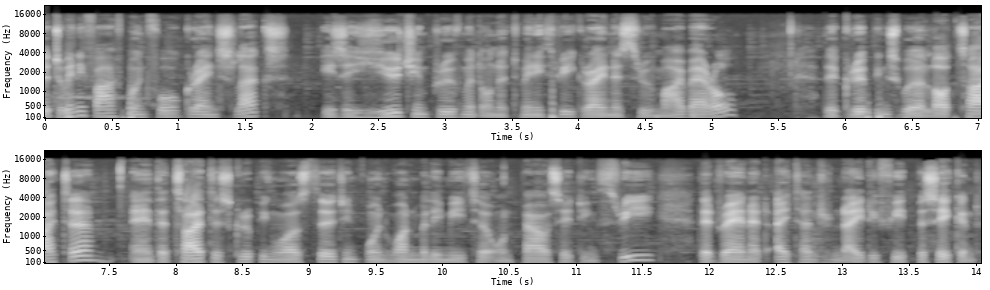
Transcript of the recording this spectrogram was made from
The 25.4 grain slugs is a huge improvement on the 23 grainers through my barrel. The groupings were a lot tighter and the tightest grouping was 13.1 millimeter on power setting 3 that ran at 880 feet per second.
